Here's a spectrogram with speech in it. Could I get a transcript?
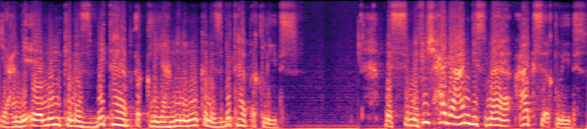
يعني إيه؟ ممكن أثبتها باقليد يعني أنا ممكن أثبتها باقليدس بس مفيش حاجة عندي اسمها عكس إقليدس.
